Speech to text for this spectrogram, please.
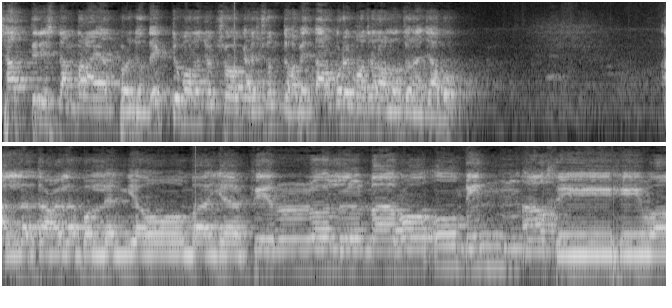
সাতত্রিশ নম্বর আয়াত পর্যন্ত। একটু মনোযোগ সহকারে শুনতে হবে, তারপরে মজার আলোচনা যাব। আল্লাহ তাআলা বললেন, ইয়াউমা ইয়াফিরুল মারউ মিন আখিহি ওয়া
